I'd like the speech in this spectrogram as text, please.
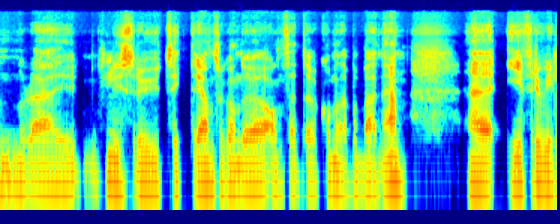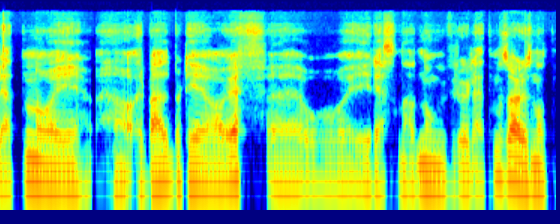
når det er lysere utsikter igjen, så kan du ansette og komme deg på beina igjen. Eh, I frivilligheten og i Arbeiderpartiet, AUF eh, og i resten av den unge frivilligheten, så er det sånn at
